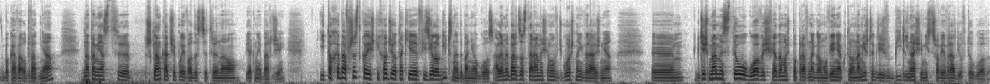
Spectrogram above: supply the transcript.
bo kawa odwadnia. Natomiast szklanka ciepłej wody z cytryną jak najbardziej. I to chyba wszystko, jeśli chodzi o takie fizjologiczne dbanie o głos, ale my bardzo staramy się mówić głośno i wyraźnie. Gdzieś mamy z tyłu głowy świadomość poprawnego mówienia, którą nam jeszcze gdzieś wbili nasi mistrzowie w radiu w tył głowy.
